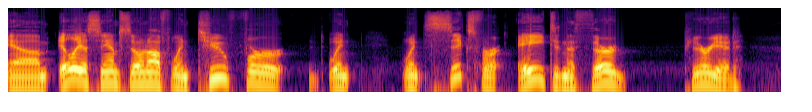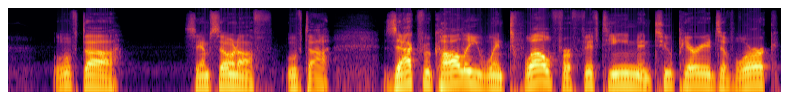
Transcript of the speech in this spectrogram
Um, Ilya Samsonov went two for went went six for eight in the third period. Oofta. Samsonov. Oofta. Zach Fucale went 12 for 15 in two periods of work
